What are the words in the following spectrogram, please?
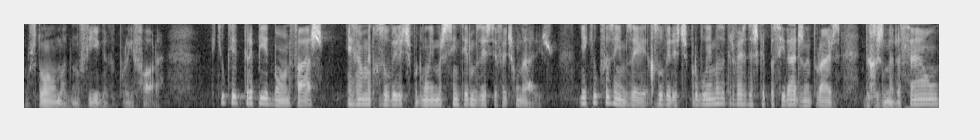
no estômago, no fígado, por aí fora. Aquilo que a terapia de Bond faz é realmente resolver estes problemas sem termos estes efeitos secundários. E aquilo que fazemos é resolver estes problemas através das capacidades naturais de regeneração,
